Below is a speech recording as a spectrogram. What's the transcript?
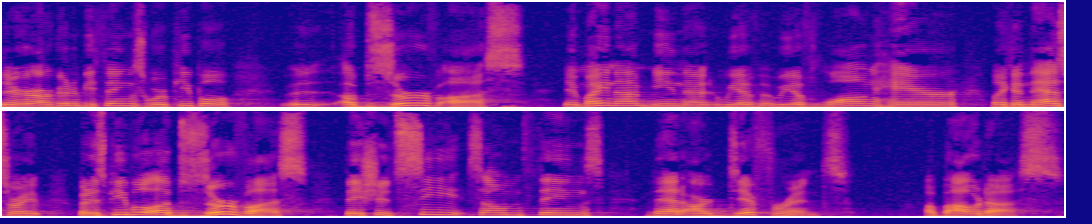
There are going to be things where people uh, observe us. It might not mean that we have, we have long hair like a Nazarite, but as people observe us, they should see some things that are different about us.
